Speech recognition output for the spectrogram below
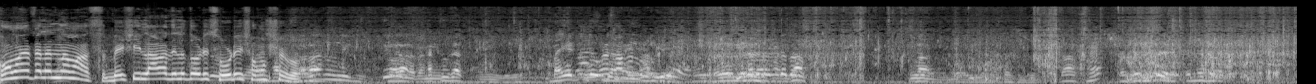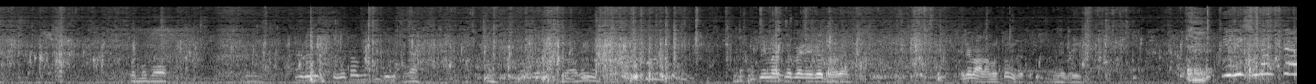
কমায় ফেলেন না মাছ। বেশি লাড়া দিলে তো ওটি ছোটই সমস্যা হবে কি মাছ নেবেন? এটা ধরেন। এটা ভালো মতন ধরে ইলিশ মাছ থেকে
